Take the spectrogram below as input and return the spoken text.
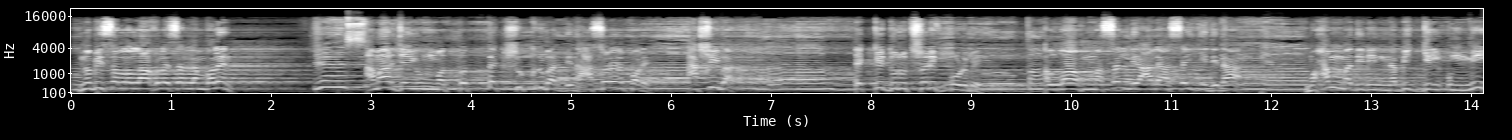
নবী সাল্লাম বলেন, আমার যেই উম্মত প্রত্যেক শুক্রবার দিন, আসরের পরে, আশি বার একটি দুরুদ শরীফ পড়বে। আল্লাহুম্মা সাল্লি আলা সাইয়্যিদিনা মুহাম্মাদিন নাবিয়্যিল উম্মি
